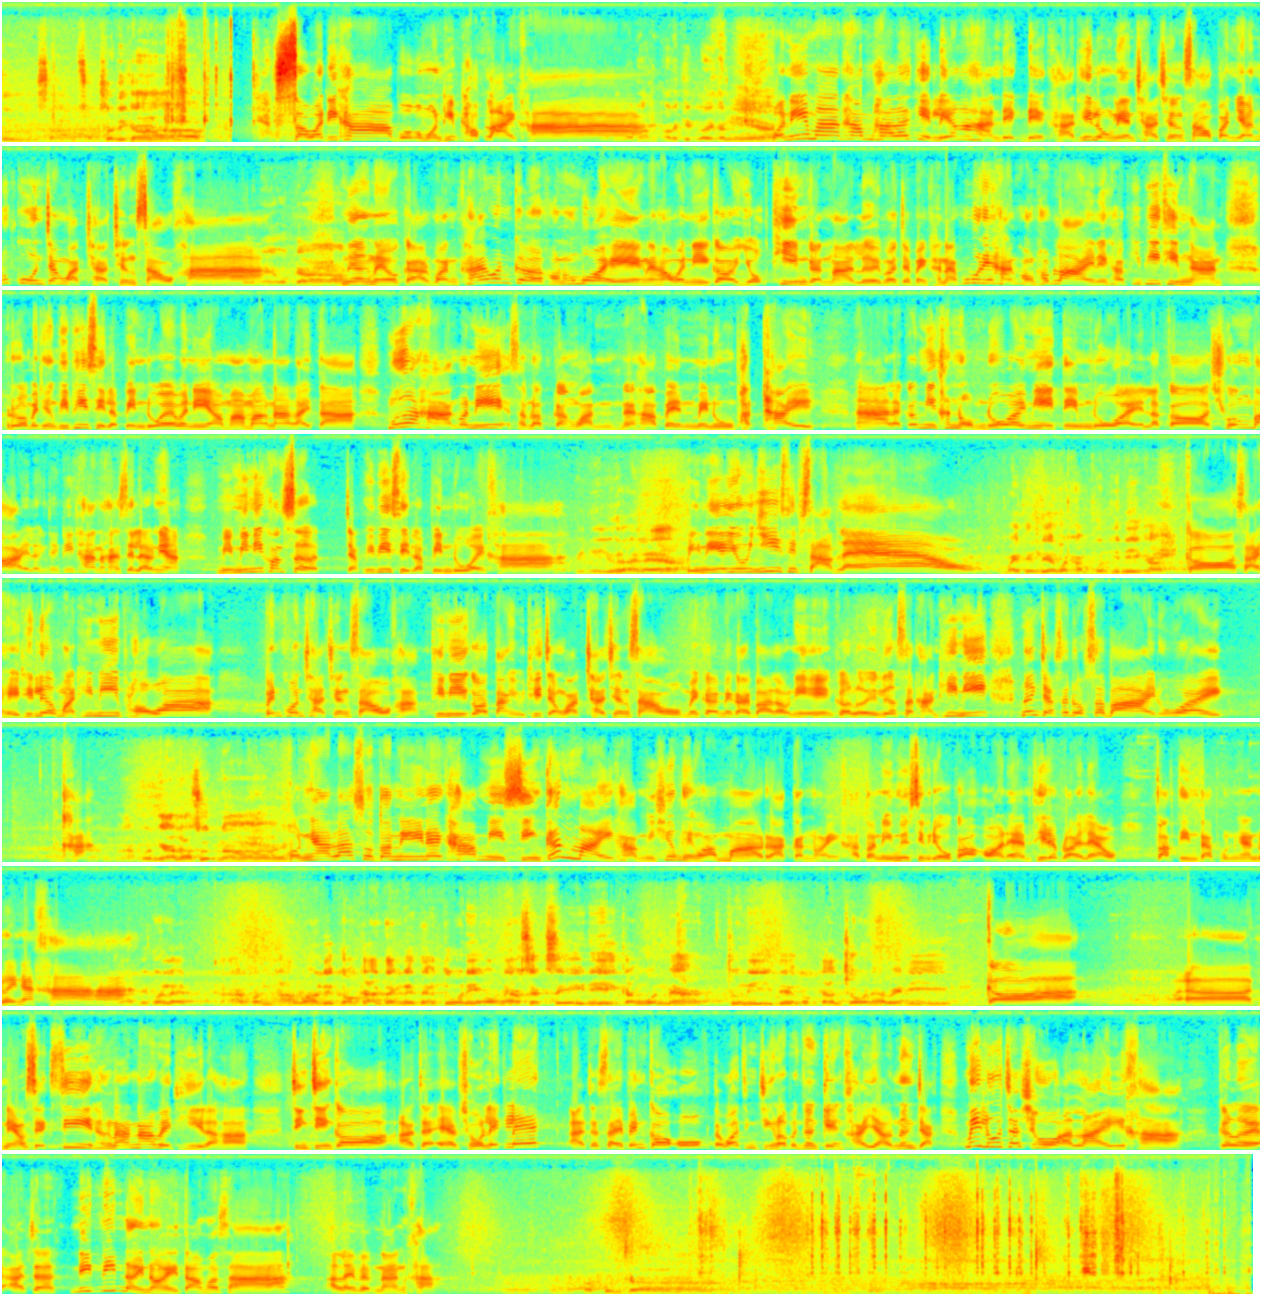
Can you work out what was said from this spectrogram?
สี่สามสองสวัสดีครับ สวัสดีค่ะ บัวกมลทิพย์ท็อปไลน์ค่ะ วันนี้มาทำภารกิจอะไรกันเนี่ย วันนี้มาทำภารกิจเลี้ยงอาหารเด็กๆ ค่ะ ที่โรงเรียนฉะเชิงเซาปัญญานุกูลจังหวัดฉะเชิงเซาค่ะเนื่องในโอกาส เนื่องในโอกาสวันคล้ายวันเกิดของน้องบัวเองนะคะ วันนี้ก็ยกทีมกันมาเลยไม่ว่าจะเป็นคณะผู้บริหารของท็อปไลน์นะคะพี่ๆทีมงาน รวมไปถึงพี่ๆศิลปินด้วยวันนี้เอามามากหน้าหลายตา เมื่ออาหารวันนี้สำหรับกลางวันนะคะ เป็นเมนูผัดไทยอ่าแล้วก็มีขนมด้วยมีไอติมด้วย แล้วก็ช่วงบ่ายหลังจากที่ทานอาหารเสร็จแล้วเนี่ยมีมินิคอนเสิร์ตจากพี่ๆศิลปินด้วยค่ะปีนี้อายุเท่าไหร่แล้วปีนี้อายุ 23 แล้ว ทำไมถึงเลือกมาทำบุญที่นี่ครับ ก็สาเหตุที่เลือกมาที่นี่ เพราะว่าเป็นคนฉะเชิงเซาค่ะ ที่นี่ก็ตั้งอยู่ที่จังหวัดฉะเชิงเซาไม่ไกลไม่ไกลบ้านเรานี่เองก็เลยเลือกสถานที่นี้ เนื่องจากสะดวกสบายด้วย ค่ะอะ ผลงานล่าสุดหน่อยผลงานล่าสุดตอนนี้นะคะ มีซิงเกิลใหม่ค่ะ มีชื่อเพลงว่ามารักกันหน่อยค่ะ ตอนนี้มิวสิกวิดีโอก็ออนแอร์ที่เรียบร้อยแล้ว ฝากติดตามผลงานด้วยนะคะ มีคนหลายถามคนถามว่าเรื่องของการแต่งเนื้อแต่งตัวนี่ออกแนวเซ็กซี่นี่กังวลไหมฮะช่วงนี้เรื่องของการโชว์หน้าเวทีก็เอ่อ แนวเซ็กซี่ทางด้านหน้าเวทีล่ะคะจริง ๆ ก็อาจจะแอบโชว์เล็ก ๆ อาจจะใส่เป็นกออกแต่ว่าจริง ๆ แล้วเป็นกางเกงขายาวเนื่องจาก ไม่รู้จะโชว์อะไรค่ะ ก็เลยอาจจะนิดๆหน่อยๆตามภาษาอะไรแบบนั้นค่ะ ขอบคุณครับ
